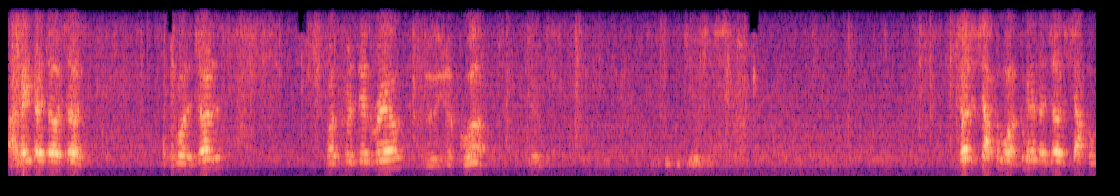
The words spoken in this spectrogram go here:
I make that uh, Judges. We're going to Judges. Brother Chris Israel. Yahweh. Super judges. Judges chapter 1. Look at that Judges chapter 1.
